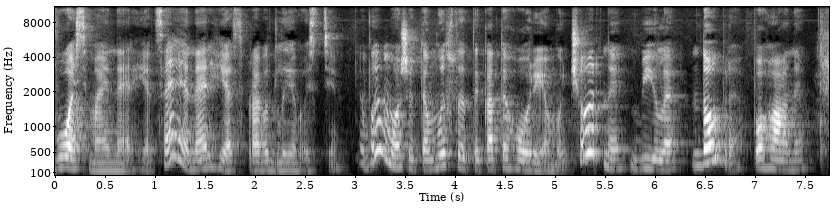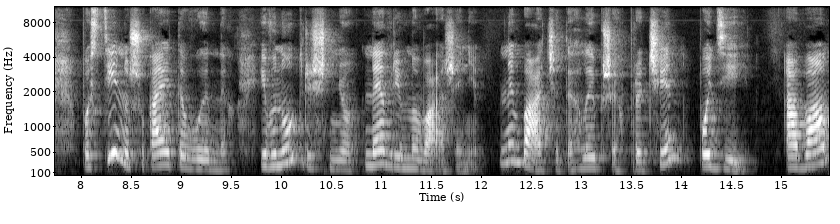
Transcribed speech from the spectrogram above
Восьма енергія це енергія справедливості. Ви можете мислити категоріями чорне, біле, добре, погане. Постійно шукаєте винних і внутрішньо неврівноважені, не бачите глибших причин подій. А вам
